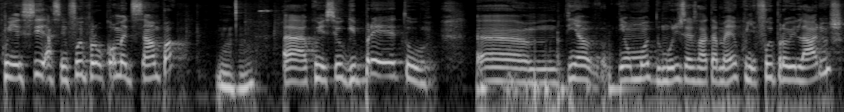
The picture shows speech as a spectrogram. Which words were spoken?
Conheci, assim, fui pro Comedy Sampa. Ah, conheci o Gui Preto. ah, tinha, tinha um monte de humoristas lá também. Fui pro Hilários.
